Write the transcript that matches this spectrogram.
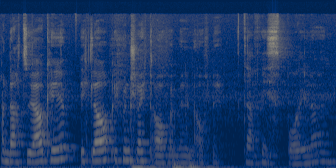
und dachte so, ja, okay, ich glaube, ich bin schlecht drauf, wenn wir den aufnehmen. Darf ich spoilern?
